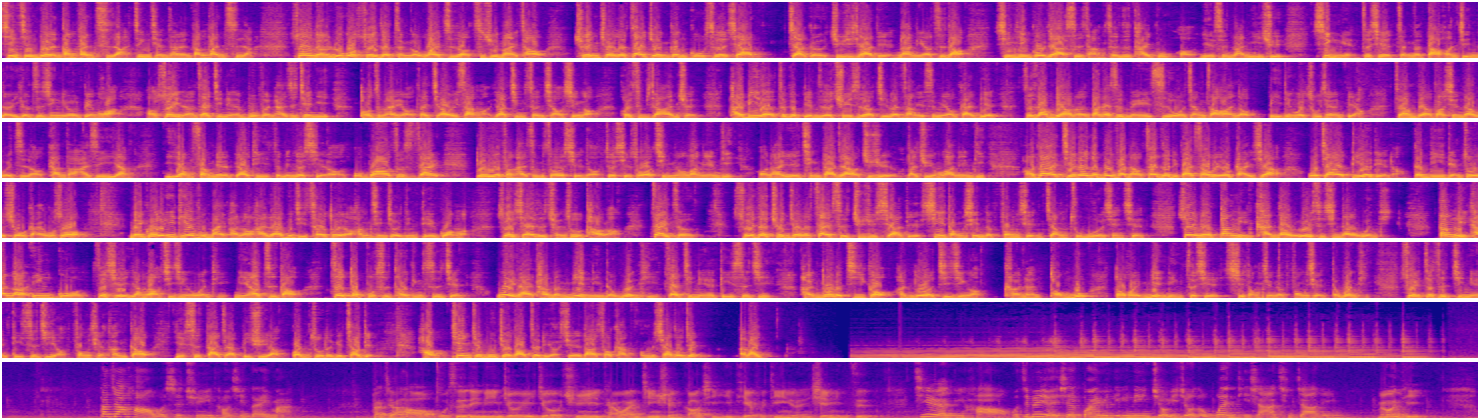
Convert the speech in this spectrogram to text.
信心不能当饭吃啊，金钱才能当饭吃啊。所以呢，如果随着整个外资哦持续卖超，全球的债券跟股市的下。价格继续下跌，那你要知道，新兴国家市场甚至台股哦，也是难以去幸免这些整个大环境的一个资金流的变化。好，所以呢，在今年的部分，还是建议投资朋友在交易上哦要谨慎小心哦，会是比较安全。台币的这个贬值的趋势哦，基本上也是没有改变。这张表呢，大概是每次我讲早安哦必定会出现的表。这张表到现在为止哦，看法还是一样一样。上面的标题这边就写了，我不知道这是在六月份还是什么时候写的，就写说请用到年底哦，那也请。大家继续来去用到年底。好，在结论的部分呢，在这礼拜稍微有改一下，我加了第二点哦，跟第一点做了修改。我说，美国的 ETF 买盘哦，还来不及撤退哦，行情就已经跌光了，所以现在是全数套牢。再者，随着全球的债市继续下跌，系统性的风险将逐步的显现。所以呢，当你看到了瑞士信贷的问题。当你看到英国这些养老基金的问题，你要知道，这都不是特定事件。未来他们面临的问题，在今年的第四季，很多的机构、很多的基金哦，可能同步都会面临这些系统性的风险的问题。所以，这是今年第四季哦，风险很高，也是大家必须要关注的一个焦点。好，今天节目就到这里哦，谢谢大家收看，我们下周见，拜拜。好，我是群益投信的 Emma。大家好，我是零零九一九群益台湾精选高息 ETF 经理人谢明志。经理人你好，我这边有一些关于零零九一九的问题想要请教您。没问题。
